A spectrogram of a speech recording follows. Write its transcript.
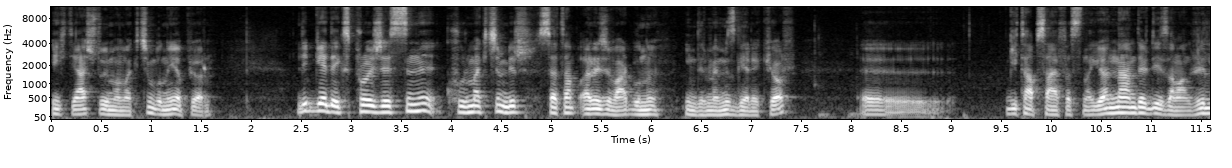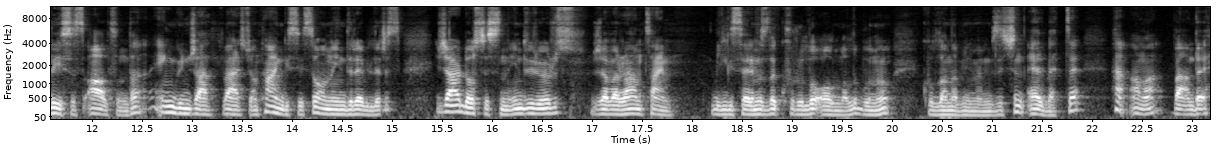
ihtiyaç duymamak için bunu yapıyorum. libgdx projesini kurmak için bir setup aracı var. Bunu indirmemiz gerekiyor. Ee, GitHub sayfasına yönlendirdiği zaman releases altında en güncel versiyon hangisi ise onu indirebiliriz. Jar dosyasını indiriyoruz. Java Runtime bilgisayarımızda kurulu olmalı bunu kullanabilmemiz için elbette. Ha, ama bende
